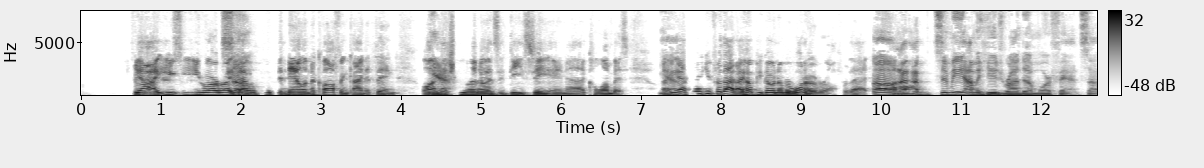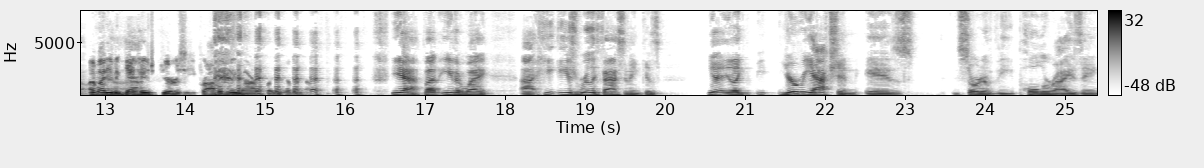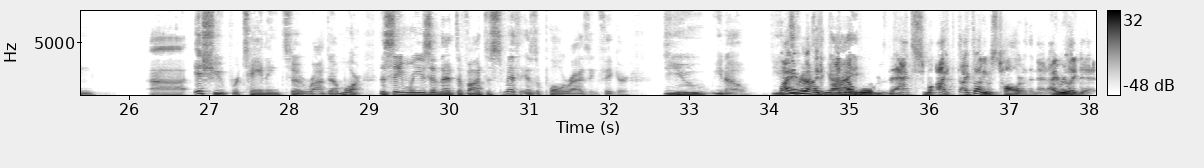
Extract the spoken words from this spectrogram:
Yeah, you, you are right. that So- was the nail in the coffin kind of thing on Yeah. the Schiano as a DC in uh, Columbus. Uh, Yeah. yeah, thank you for that. I hope you go number one overall for that. Oh, Um, I, to me, I'm a huge Rondale Moore fan. So I might even know, get uh, his jersey. Probably not, but you never know. yeah, but either way, uh, he, he's really fascinating because, yeah, like your reaction is sort of the polarizing uh, issue pertaining to Rondale Moore. The same reason that Devonta Smith is a polarizing figure. Do you, you know, you Well, I didn't realize? Rondale Moore was that small. I, I thought he was taller than that. I really did.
